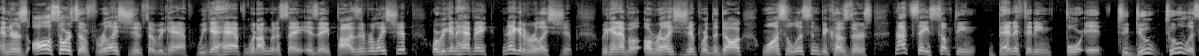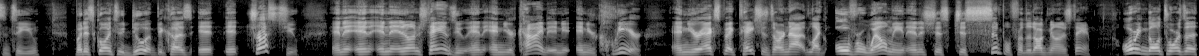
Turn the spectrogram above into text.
And there's all sorts of relationships that we can have. We can have what I'm going to say is a positive relationship, or we can have a negative relationship. We can have a, a, relationship where the dog wants to listen because there's not say something benefiting for it to do to listen to you, but it's going to do it because it it trusts you and it, and, and it understands you and, and you're kind and, you, and you're clear and your expectations are not like overwhelming and it's just just simple for the dog to understand. Or we can go towards a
